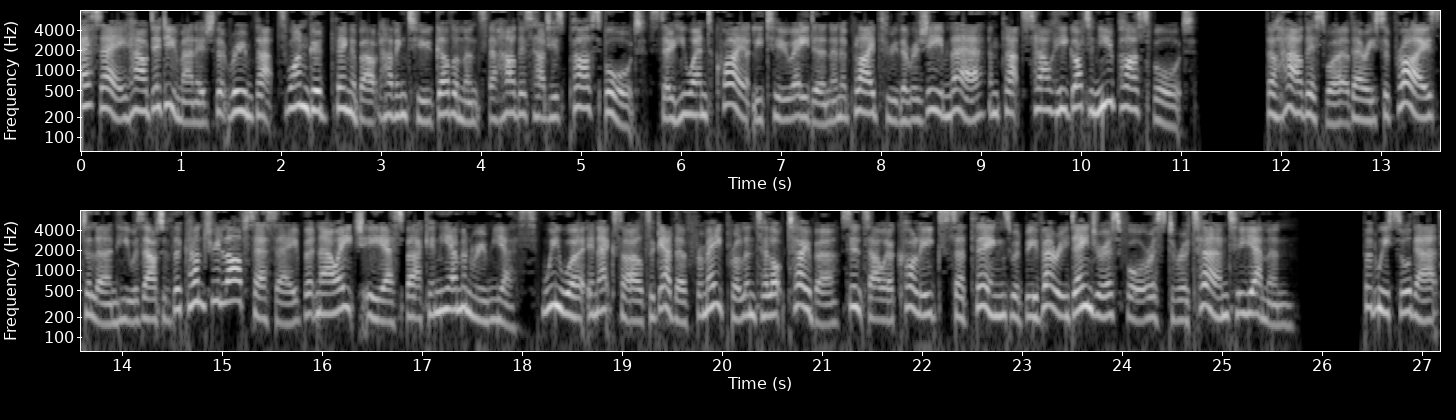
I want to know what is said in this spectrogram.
SA How did you manage that room? That's one good thing about having two governments the Houthis had his passport, so he went quietly to Aden and applied through the regime there, and that's how he got a new passport. The Houthis were very surprised to learn he was out of the country laughs SA but now HES back in Yemen room yes, we were in exile together from April until October, since our colleagues said things would be very dangerous for us to return to Yemen. But we saw that,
